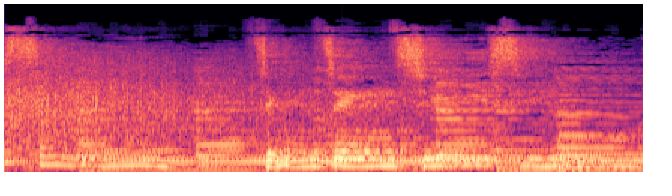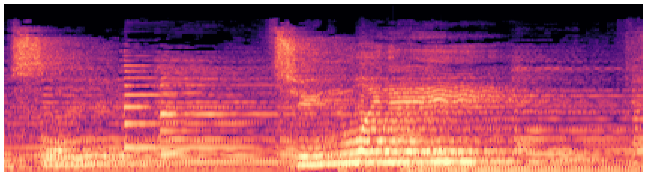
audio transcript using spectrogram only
生命正正似是湖水，全為你泛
